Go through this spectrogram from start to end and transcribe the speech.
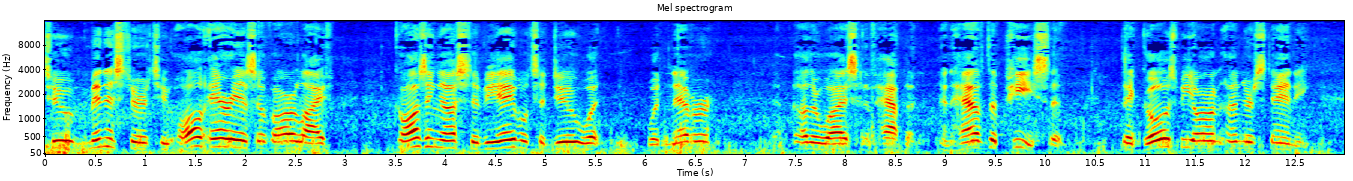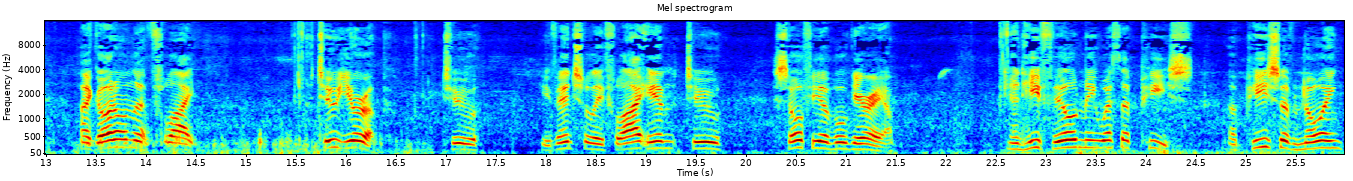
to minister to all areas of our life, causing us to be able to do what would never otherwise have happened and have the peace that, that goes beyond understanding. I got on that flight to Europe to eventually fly into Sofia, Bulgaria. And he filled me with a peace, a peace of knowing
